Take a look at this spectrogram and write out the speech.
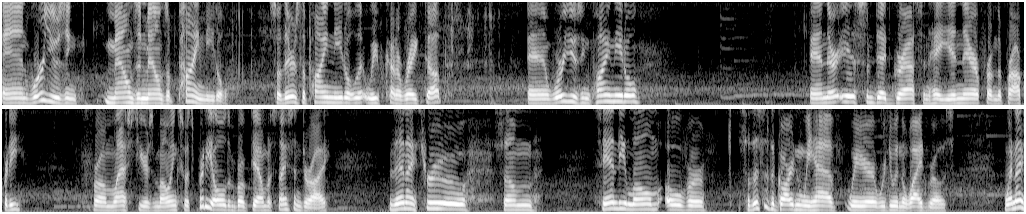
and we're using mounds and mounds of pine needle. So there's the pine needle that we've kind of raked up. And we're using pine needle. And there is some dead grass and hay in there from the property from last year's mowing. So it's pretty old and broke down, but it's nice and dry. then I threw some sandy loam over so this is the garden we have where we're doing the wide rows. When I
